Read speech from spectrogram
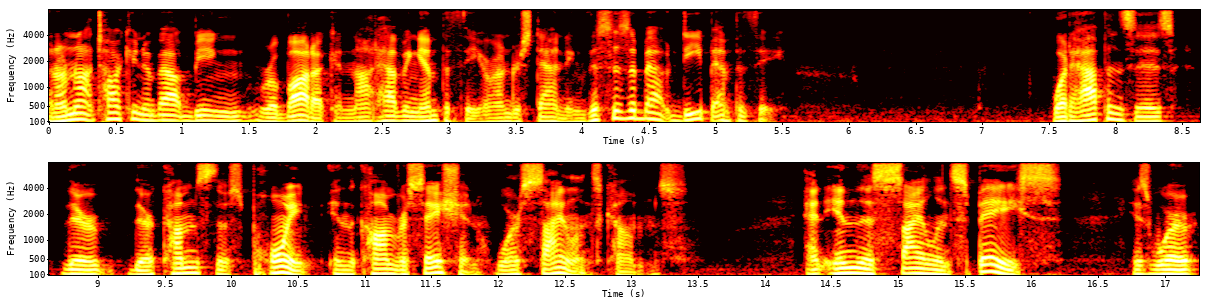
and I'm not talking about being robotic and not having empathy or understanding, this is about deep empathy. What happens is there there comes this point in the conversation where silence comes and in this silent space is where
